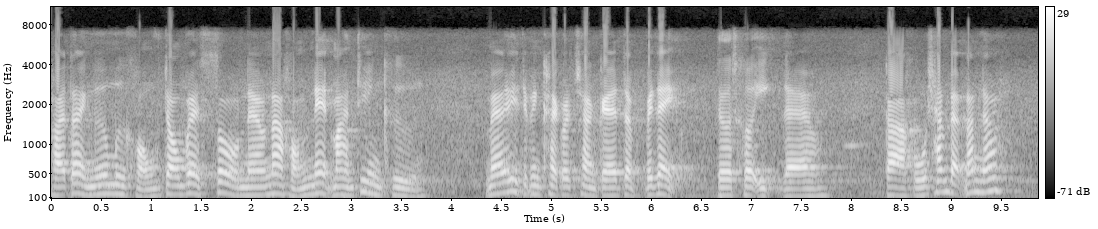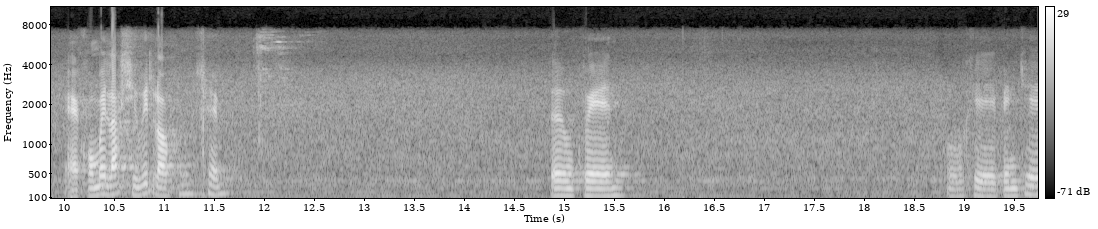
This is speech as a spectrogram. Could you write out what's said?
ภายใต้เงื้อมือของจอมเวทโซแนวหน้าของเนตรมาหันที่คืน แม้ที่จะเป็นใครก็ช่างแกจะไม่ได้เจอเธออีกแล้วกาหูฉันแบบนั้นนะแกคงไม่รักชีวิตหรอกใช่ไหมเอิมเกรน โอเค เป็นแค่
